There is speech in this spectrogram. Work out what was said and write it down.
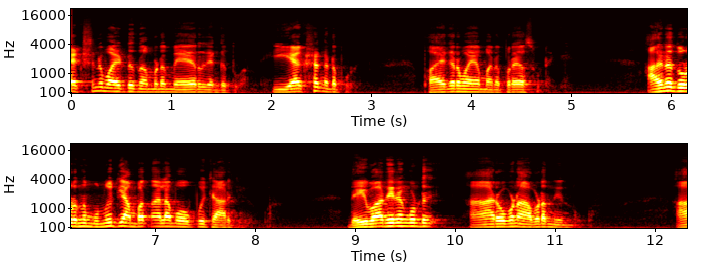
ആക്ഷനുമായിട്ട് നമ്മുടെ മേയർ രംഗത്ത് വന്നത്. ഈ ആക്ഷൻ കണ്ടപ്പോൾ ഭയങ്കരമായ മനപ്രയാസമുണ്ടായി. അതിനെ തുടർന്ന് മുന്നൂറ്റി അമ്പത്തിനാലാം വകുപ്പ് ചാർജ് ചെയ്തു. ദൈവാധീനം കൊണ്ട് ആരോപണം അവിടെ നിന്നു. ആ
